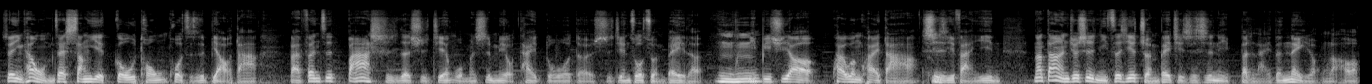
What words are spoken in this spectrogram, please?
所以你看我们在商业沟通或者是表达，百分之八十的时间我们是没有太多的时间做准备的。嗯，你必须要快问快答，积极反应。那当然就是你这些准备其实是你本来的内容了哈，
